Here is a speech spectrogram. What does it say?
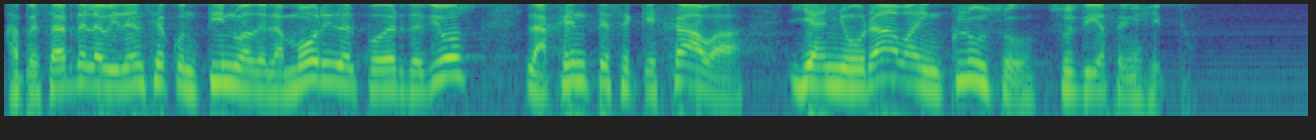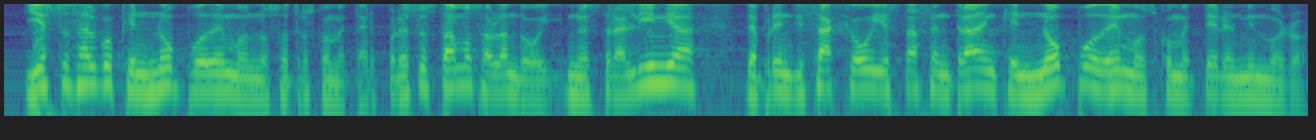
A pesar de la evidencia continua del amor y del poder de Dios, la gente se quejaba y añoraba incluso sus días en Egipto. Y esto es algo que no podemos nosotros cometer. Por eso estamos hablando hoy. Nuestra línea de aprendizaje hoy está centrada en que no podemos cometer el mismo error.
